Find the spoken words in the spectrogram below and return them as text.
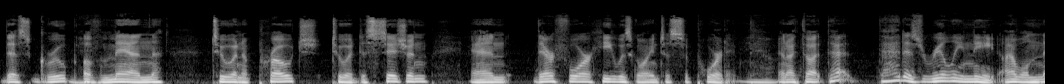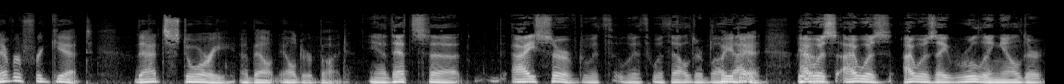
this group of men to an approach, to a decision, and therefore he was going to support it. Yeah. And I thought that that is really neat. I will never forget that story about Elder Bud. Yeah, that's. Uh, I served with with with Elder Bud. Oh, you I- did? I, Yeah. was I was I was a ruling elder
